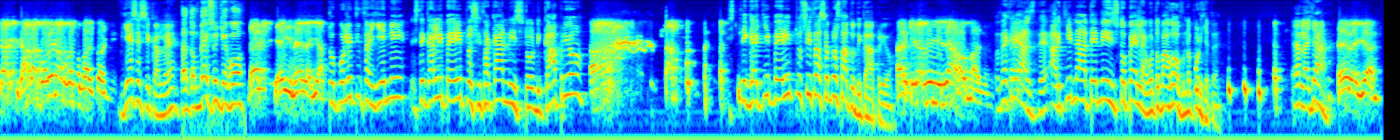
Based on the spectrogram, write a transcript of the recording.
Εντάξει, άρα μπορώ να βγω στο μπαλκόνι. Βγες εσύ καλέ. Θα τον παίξω κι εγώ. Εντάξει, έγινε, έλα, γεια. Το πολύ τι θα γίνει, στην καλή περίπτωση θα κάνεις τον Ντικάπριο. Στην κακή περίπτωση θα είσαι μπροστά τον Ντικάπριο. Αρκεί να μην μιλάω, μάλλον. Δεν χρειάζεται. Αρκεί να ταινίζεις το πέλαγο, το παγόβουνο που έρχεται. Έλα, γεια. Έλα, γεια.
